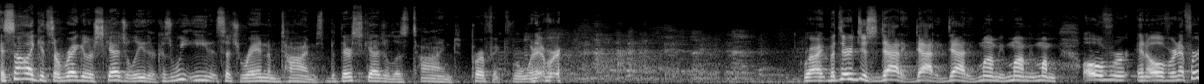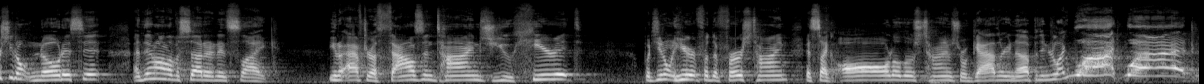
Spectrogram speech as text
It's not like it's a regular schedule either, because we eat at such random times, but their schedule is timed perfect for whatever. right? But they're just daddy, daddy, daddy, mommy, mommy, mommy, over and over. And at first you don't notice it, and then all of a sudden it's like, you know, after a thousand times you hear it, but you don't hear it for the first time. It's like all of those times we're gathering up, and then you're like, what? What?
